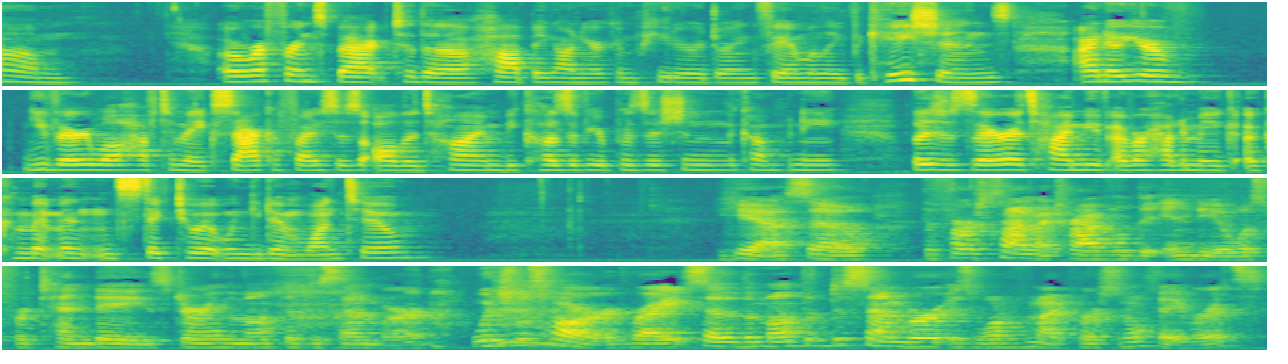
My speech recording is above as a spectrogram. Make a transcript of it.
Um, a reference back to the hopping on your computer during family vacations. I know you're you very well have to make sacrifices all the time because of your position in the company. But is there a time you've ever had to make a commitment and stick to it when you didn't want to? Yeah, so the first time I traveled to India was for 10 days during the month of December, which was hard, right? So the month of December is one of my personal favorites.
